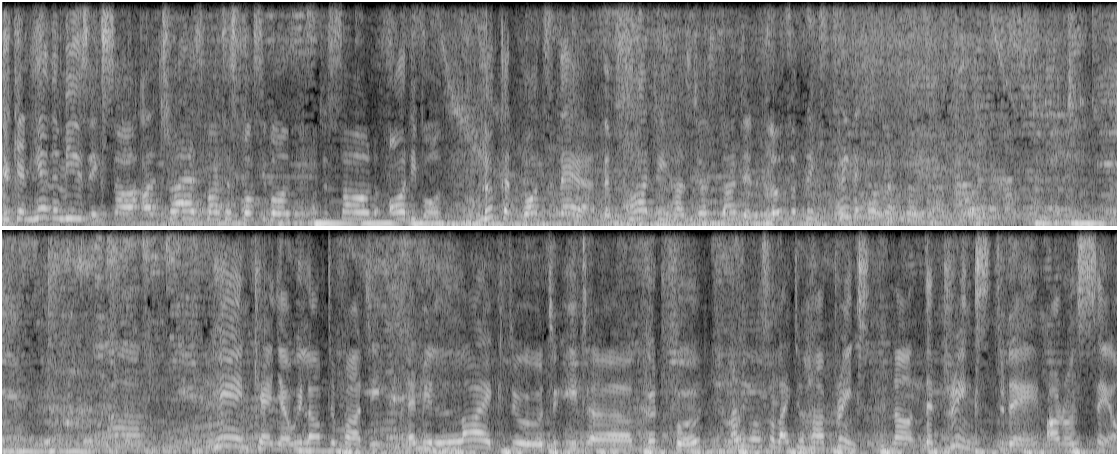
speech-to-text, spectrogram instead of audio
you can hear the music, so I'll try as much as possible to sound audible. Look at what's there. The party has just started. Loads of things. Bring the camera closer. Here in Kenya, we love to party and we like to, to eat uh, good food and we also like to have drinks. Now, the drinks today are on sale.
